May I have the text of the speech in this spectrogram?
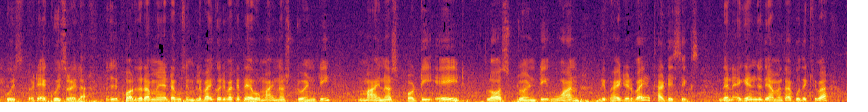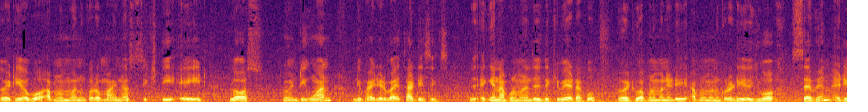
একুশ তো এটি একুশ রহলা তো যদি ফর্দর আমি এটা সিম্প্লিফাই করা কেতে হব minus twenty minus forty eight plus twenty one divided by thirty six then again ଯଦି ଆମେ ତାକୁ ଦେଖିବା ତ ଏଠି ହେବ ଆପଣମାନଙ୍କର minus sixty eight plus twenty one divided by thirty six again ଆପଣମାନେ ଯଦି ଦେଖିବେ ଏଟାକୁ ତ ଏଠୁ ଆପଣମାନେ ଏଠି ଆପଣମାନଙ୍କର ଏଠି ହେଇଯିବ ସେଭେନ୍ ଏଠି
